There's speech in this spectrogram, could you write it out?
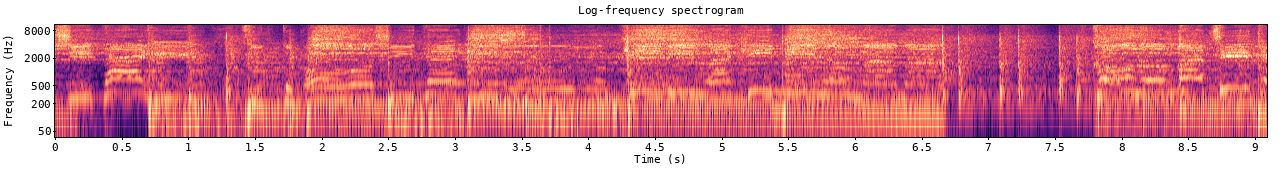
したい。ずっとこうしているよ。君は君のまま。この街で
